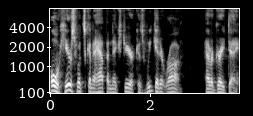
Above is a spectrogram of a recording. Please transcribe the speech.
oh, here's what's going to happen next year, because we get it wrong. Have a great day.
